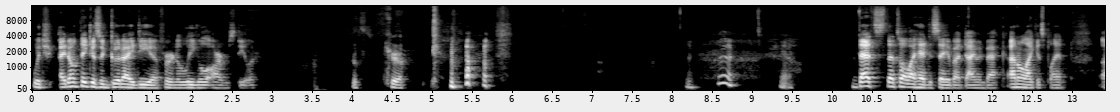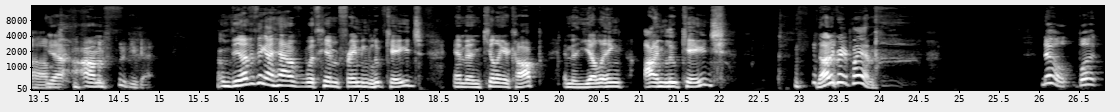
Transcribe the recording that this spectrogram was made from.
which I don't think is a good idea for an illegal arms dealer. That's true. Yeah. That's that's all I had to say about Diamondback. I don't like his plan. Um, Yeah, um, what, have you got? The other thing I have with him framing Luke Cage and then killing a cop and then yelling, "I'm Luke Cage," not a great plan. No, but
